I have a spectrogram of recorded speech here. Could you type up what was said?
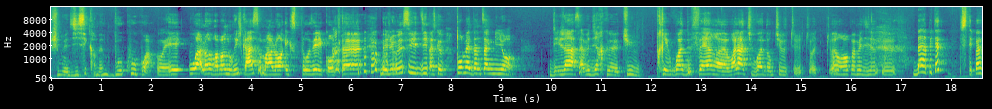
je me dis, c'est quand même beaucoup, quoi. Ouais. Et, ou alors, vraiment, Nourishka m'a alors explosé les compteurs. mais je me suis dit, parce que pour mettre 25 millions, déjà, ça veut dire que tu prévois de faire, euh, voilà, tu vois, donc tu, tu, tu, tu vas vraiment pas me dire que... Bah, peut-être, c'était pas.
